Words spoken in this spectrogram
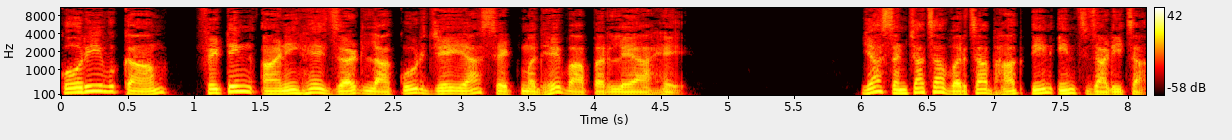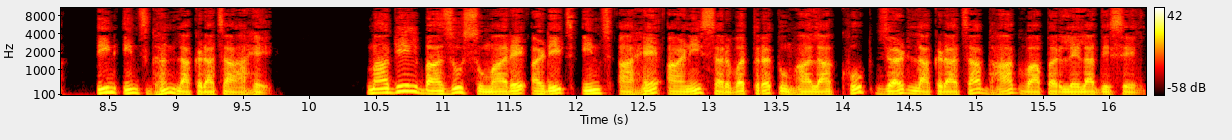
कोरीव काम फिटिंग आणि हे जड लाकूड जे या सेटमध्ये वापरले आहे. या संचाचा वरचा भाग तीन इंच जाडीचा तीन इंच घन लाकडाचा आहे. मागील बाजू सुमारे अडीच इंच आहे आणि सर्वत्र तुम्हाला खूप जड लाकडाचा भाग वापरलेला दिसेल.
